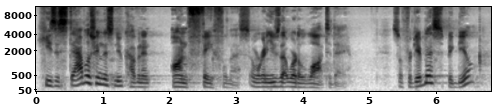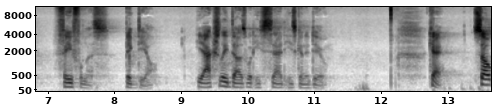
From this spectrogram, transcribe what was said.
He's establishing this new covenant on faithfulness. And we're going to use that word a lot today. So, forgiveness, big deal. Faithfulness, Big deal. He actually does what he said he's going to do. Okay, so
